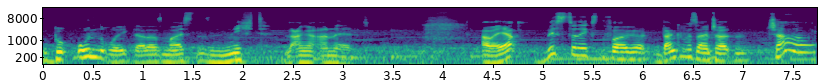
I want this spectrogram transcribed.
beunruhigt, da das meistens nicht lange anhält. Aber ja, bis zur nächsten Folge. Danke fürs Einschalten. Ciao.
